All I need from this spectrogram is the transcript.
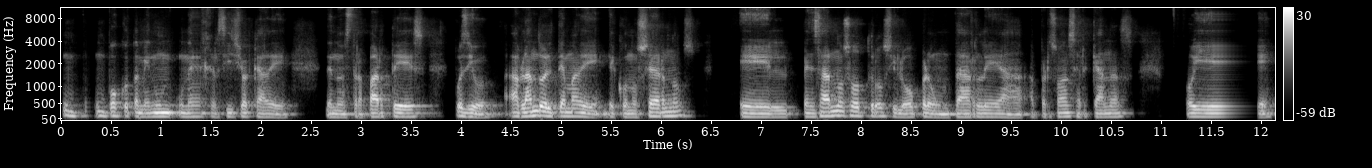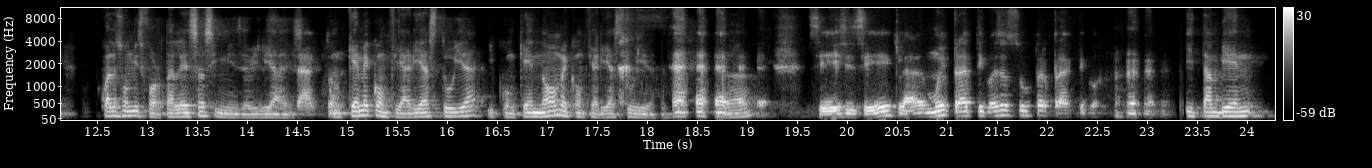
un, un, poco también un, un, ejercicio acá de, de nuestra parte es, pues digo, hablando del tema de, de conocernos, el pensar nosotros y luego preguntarle a, a personas cercanas, oye, cuáles son mis fortalezas y mis debilidades. ¿Con qué me confiarías tu vida y con qué no me confiarías tu vida? sí, sí, sí, claro, muy práctico, eso es súper práctico. y también,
